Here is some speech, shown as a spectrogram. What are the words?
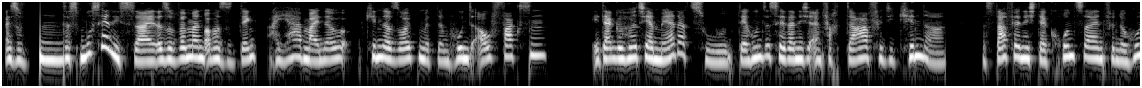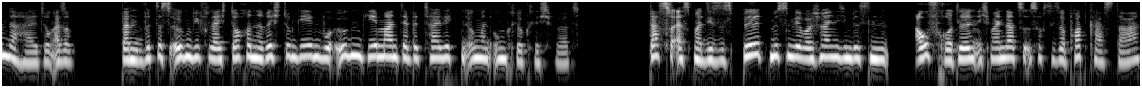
Also das muss ja nicht sein. Also wenn man aber so denkt, ah ja, meine Kinder sollten mit einem Hund aufwachsen, ey, da gehört ja mehr dazu. Der Hund ist ja dann nicht einfach da für die Kinder. Das darf ja nicht der Grund sein für eine Hundehaltung. Also dann wird es irgendwie vielleicht doch in eine Richtung gehen, wo irgendjemand der Beteiligten irgendwann unglücklich wird. Das erstmal, dieses Bild müssen wir wahrscheinlich ein bisschen aufrütteln. Ich meine, dazu ist auch dieser Podcast da.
